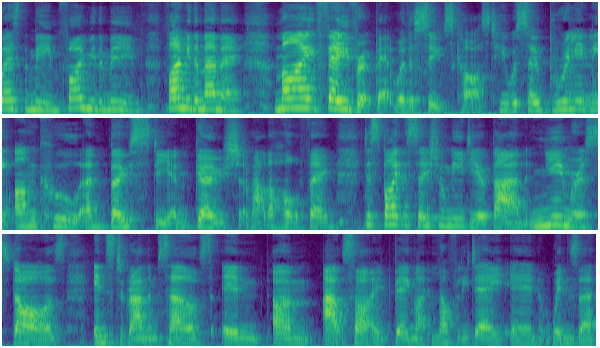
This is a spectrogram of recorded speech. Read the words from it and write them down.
Where's the meme? Find me the meme. Find me the meme. My favourite bit were the Suits cast, who were so brilliantly uncool and boasty and gauche about the whole thing. Despite the social media ban, numerous stars Instagram themselves in um, outside, being like "lovely day in Windsor."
